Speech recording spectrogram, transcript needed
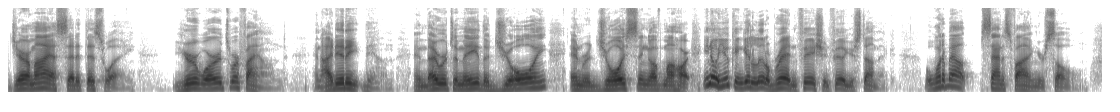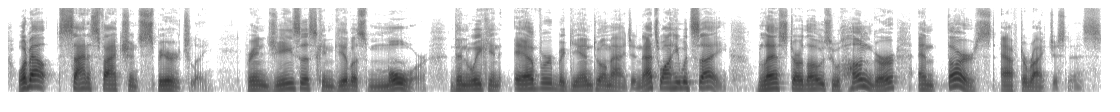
Jeremiah said it this way, Your words were found, and I did eat them, and they were to me the joy and rejoicing of my heart. You know, you can get a little bread and fish and fill your stomach, but what about satisfying your soul? What about satisfaction spiritually? Friend, Jesus can give us more than we can ever begin to imagine. That's why He would say, Blessed are those who hunger and thirst after righteousness.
